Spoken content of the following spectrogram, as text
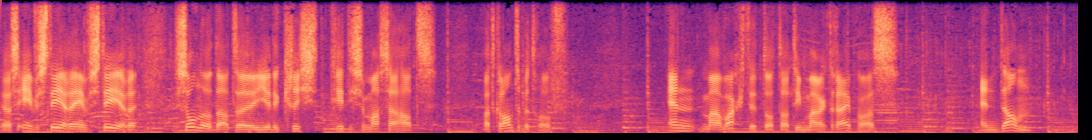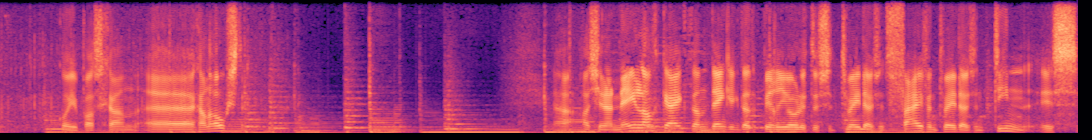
Dat is investeren, investeren, zonder dat uh, je de kritische massa had wat klanten betrof. En maar wachten totdat die markt rijp was. En dan kon je pas gaan, uh, gaan oogsten. Als je naar Nederland kijkt, dan denk ik dat de periode tussen 2005 en 2010 is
